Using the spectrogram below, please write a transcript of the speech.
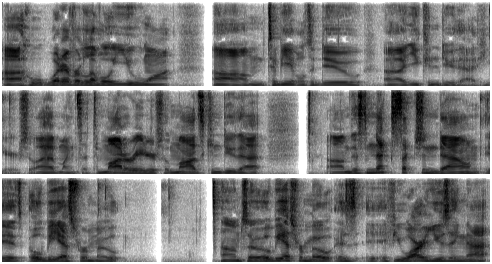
uh, whatever level you want um, to be able to do, uh, you can do that here. So I have mine set to moderator, so mods can do that. Um, this next section down is OBS remote. Um, so OBS remote is if you are using that,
